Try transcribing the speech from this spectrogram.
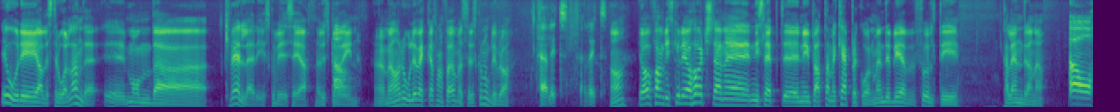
Jo, det är alldeles strålande. Eh, måndag kväll är det ska vi säga, när vi spelar Ja. in. Ja, men jag har en rolig vecka framför mig, så det ska nog bli bra. Härligt, härligt. Ja, ja fan vi skulle ju ha hört där när ni släppte eh, ny platta med Capricorn, men det blev fullt i kalendrarna. Ja,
